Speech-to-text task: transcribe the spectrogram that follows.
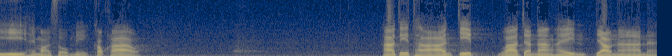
ดี ให้เหมาะสมนี่คร่าวๆอธิษฐานจิต ว่าจะนั่งให้ยาวนานนะ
